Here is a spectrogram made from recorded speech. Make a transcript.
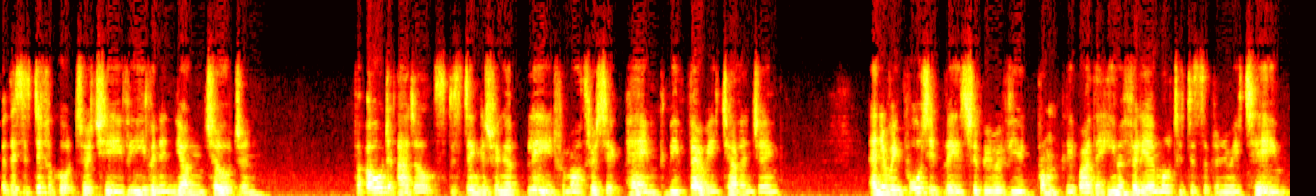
but this is difficult to achieve even in young children. For older adults, distinguishing a bleed from arthritic pain can be very challenging. Any reported bleeds should be reviewed promptly by the haemophilia multidisciplinary team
